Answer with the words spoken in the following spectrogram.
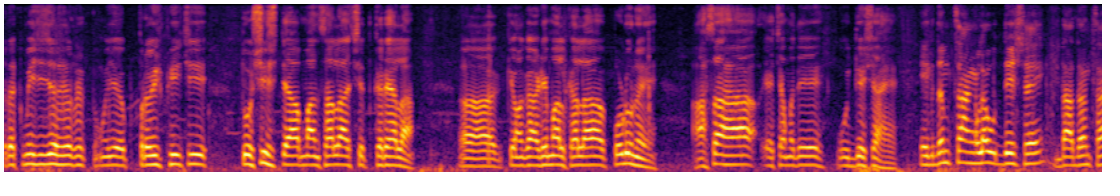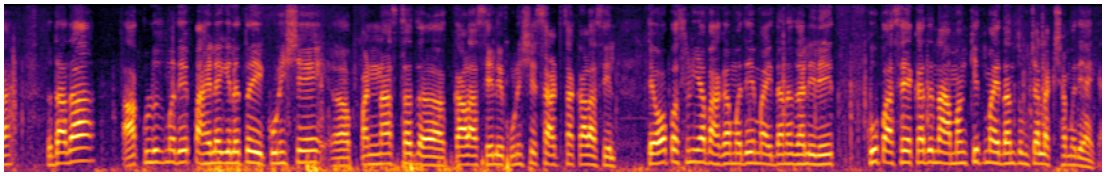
रकमेची जे म्हणजे प्रवेश फीची तोशीस त्या माणसाला शेतकऱ्याला किंवा गाडी मालकाला पडू नये असा हा याच्यामध्ये उद्देश आहे. एकदम चांगला उद्देश आहे दादांचा. तर दादा अकलूजमध्ये पाहायला गेलं तर एकोणीसशे पन्नासचा काळ असेल एकोणीसशे साठचा काळ असेल तेव्हापासून या भागामध्ये मैदानं झालेली आहेत. खूप असं एखादं नामांकित मैदान तुमच्या लक्षामध्ये आहे का?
